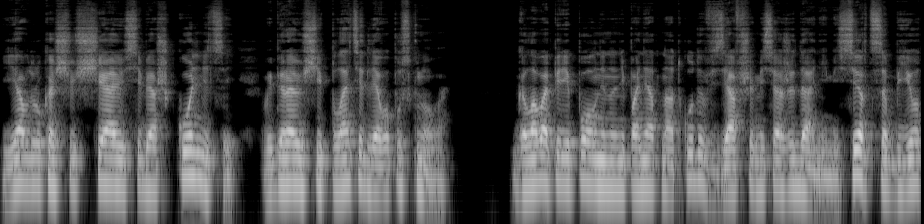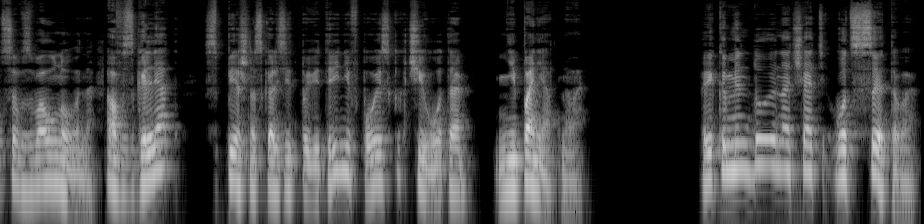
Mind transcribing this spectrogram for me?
Я вдруг ощущаю себя школьницей, выбирающей платье для выпускного. Голова переполнена непонятно откуда взявшимися ожиданиями. Сердце бьется взволнованно, а взгляд спешно скользит по витрине в поисках чего-то непонятного. Рекомендую начать вот с этого.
